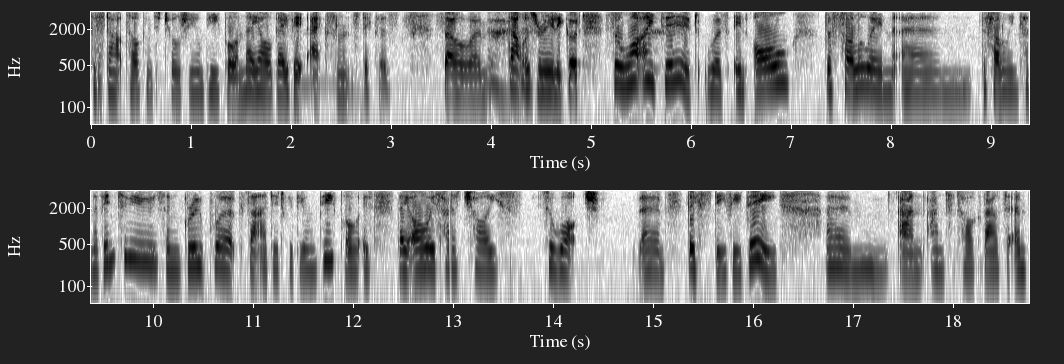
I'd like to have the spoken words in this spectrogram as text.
to start talking to children and people, and they all gave it excellent stickers. So um, that was really good. So what I did was in all the following um, the following kind of interviews and group work that I did with young people is they always had a choice to watch um, this DVD um, and and to talk about it. And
